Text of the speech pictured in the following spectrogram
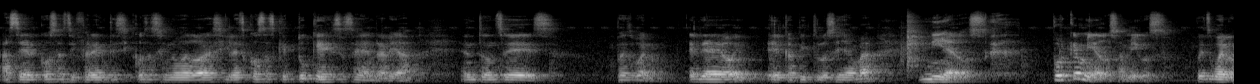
hacer cosas diferentes y cosas innovadoras y las cosas que tú quieres hacer en realidad. Entonces, pues bueno, el día de hoy el capítulo se llama Miedos. ¿Por qué miedos, amigos? Pues bueno,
